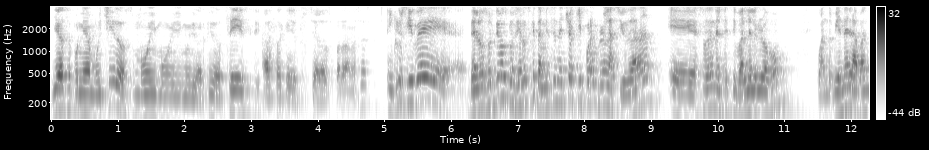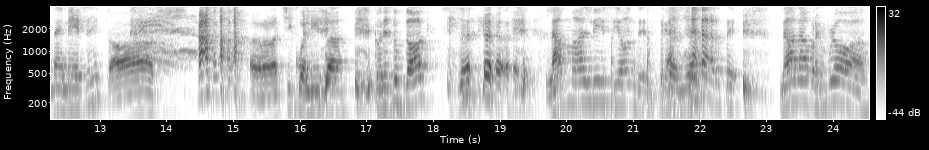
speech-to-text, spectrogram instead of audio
Y ellos se ponían muy chidos, muy, muy, muy divertidos. Sí, sí. Hasta que pues, ya los pararon de hacer. Inclusive, de los últimos conciertos que también se han hecho aquí, por ejemplo, en la ciudad, eh, son en el Festival del Globo, cuando viene la banda MS Ah, agarrar a Chicuelita. con Snoop Dogg, La maldición de extrañarte. No, no, por ejemplo,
